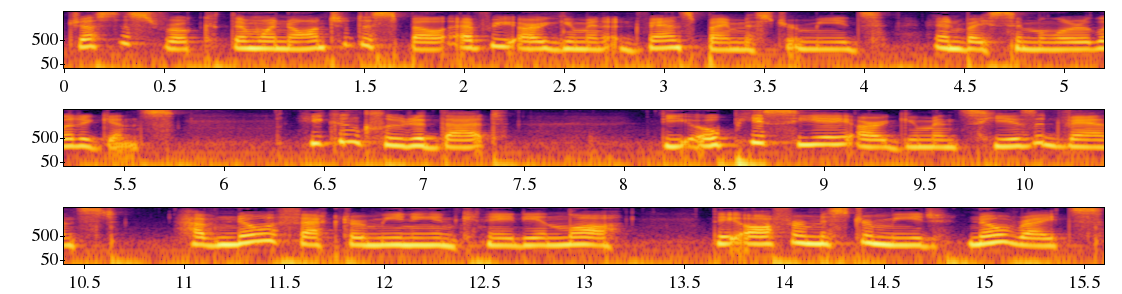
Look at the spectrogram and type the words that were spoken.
Justice Rooke then went on to dispel every argument advanced by Mr. Meads and by similar litigants. He concluded that the OPCA arguments he has advanced have no effect or meaning in Canadian law. They offer Mr. Mead no rights,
